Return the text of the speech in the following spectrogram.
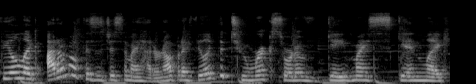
feel like, I don't know if this is just in my head or not, but I feel like the turmeric sort of gave my skin like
